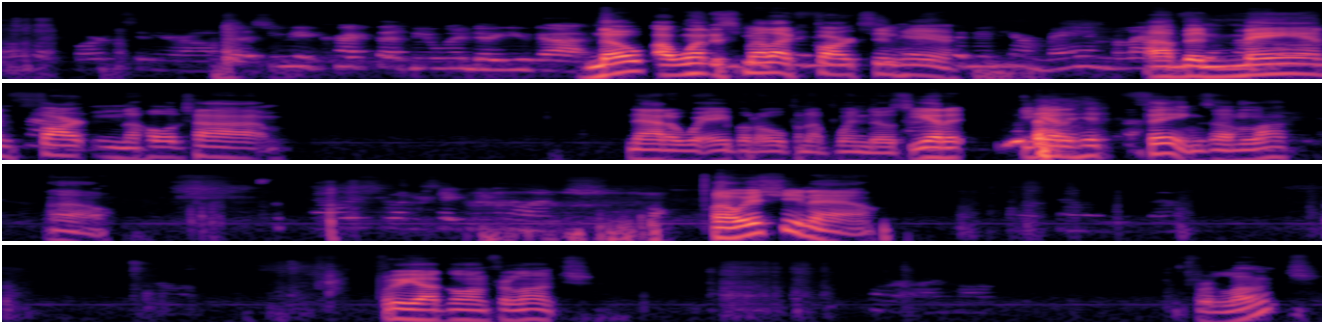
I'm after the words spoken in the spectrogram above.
Farts in your office. You need to crack that new window you got. Nope, I want to smell like farts in, in here. In here man I've been man the farting the whole time. Now that we're able to open up windows, you gotta you gotta hit things unlock. Oh. Oh, is she now? Where y'all going for lunch? For lunch?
